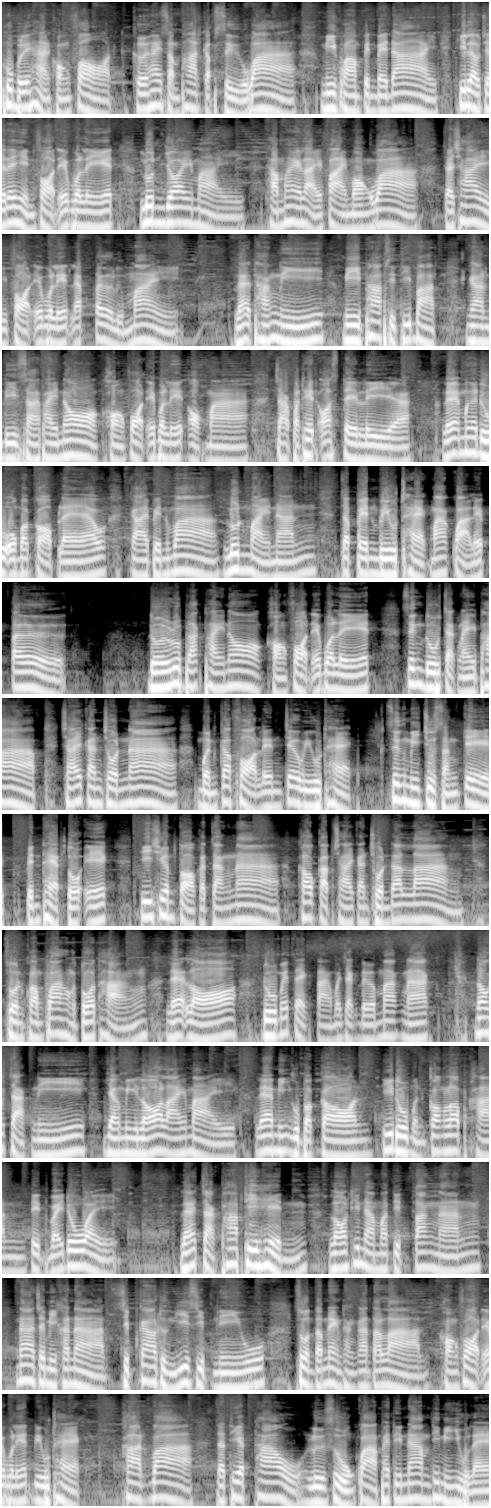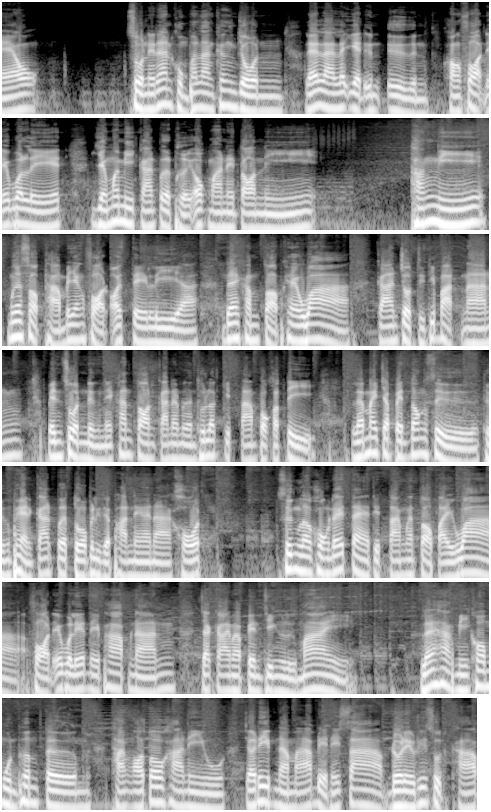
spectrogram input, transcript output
ผู้บริหารของ Ford เคยให้สัมภาษณ์กับสื่อว่า มีความเป็นไปได้ ที่เราจะได้เห็น Ford Everest รุ่นย่อยใหม่ทำให้หลายฝ่ายมองว่าจะใช่ Ford Everest Raptor หรือไม่ และทั้งนี้มีภาพสิทธิบัตรงานดีไซน์ภายนอกของ Ford Everest ออกมา จากประเทศออสเตรเลีย และเมื่อดูองค์ประกอบแล้ว กลายเป็นว่ารุ่นใหม่นั้นจะเป็นวิวแท็กมากกว่า Raptor โดยรูปลักษณ์ภายนอกของ Ford Everest ซึ่งดูจากในภาพใช้กันชนหน้าเหมือนกับ Ford Ranger View Tag ซึ่งมีจุดสังเกตเป็นแถบตัว X ที่เชื่อมต่อกระจังหน้าเข้ากับชายกันชนด้านล่าง ส่วนความกว้างของตัวถังและล้อดูไม่แตกต่างไปจากเดิมมากนัก นอกจากนี้ยังมีล้อลายใหม่ และมีอุปกรณ์ที่ดูเหมือนกล้องรอบคันติดไว้ด้วย และจากภาพที่เห็นล้อที่นำมาติดตั้งนั้น น่าจะมีขนาด 19-20 นิ้ว ส่วนตำแหน่งทางการตลาดของ Ford Everest v i e w t e c คาดว่าจะเทียบเท่าหรือสูงกว่าแพทินัมที่มีอยู่แล้ว ส่วนในด้านขุมพลังเครื่องยนต์ และรายละเอียดอื่น ๆ ของ Ford Everest ยังไม่มีการเปิดเผยออกมาในตอนนี้ ทั้งนี้เมื่อสอบถามไปยังฟอร์ดออสเตรเลีย ได้คำตอบแค่ว่า การจดสิทธิบัตรนั้น เป็นส่วนหนึ่งในขั้นตอนการดำเนินธุรกิจตามปกติ และไม่จำเป็นต้องสื่อถึงแผนการเปิดตัวผลิตภัณฑ์ในอนาคต ซึ่งเราคงได้แต่ติดตามกันต่อไปว่า Ford Everest ในภาพนั้น จะกลายมาเป็นจริงหรือไม่ และหากมีข้อมูลเพิ่มเติม ทาง Auto Car New จะรีบนำมาอัปเดตให้ทราบโดยเร็วที่สุดครับ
